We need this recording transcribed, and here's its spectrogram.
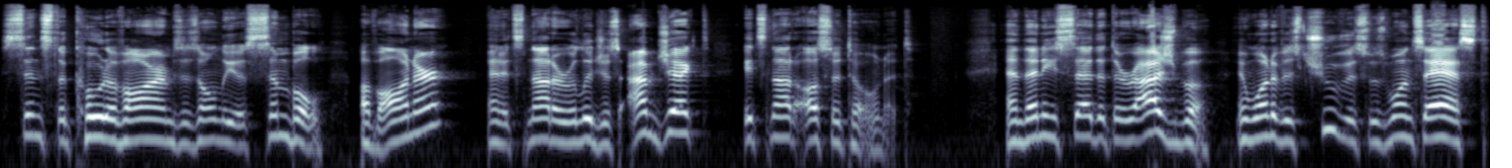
since the coat of arms is only a symbol of honor, and it's not a religious object, it's not also to own it. And then he said that the Rashba, in one of his tshuvas, was once asked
